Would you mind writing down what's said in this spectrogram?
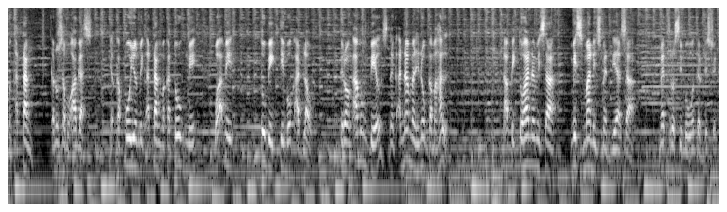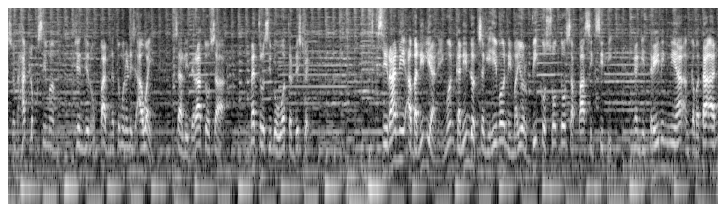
mag-atang kanu sa muagas. Nya kapuyon mig atang makatuog mi wa mi tubig tibok adlaw. Pero ang among bills nag-anam man hinog kamahal. Naapektuhan nami sa mismanagement diha sa Metro Cebu Water District. So nahadlok si Ma'am Jenjen Umpad na tungo ni sa away sa liderato sa Metro Cebu Water District. Si Rani Abanilla niingon kanindot sa gihimo ni Mayor Vico Soto sa Pasig City. Nga gi-training niya ang kabataan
